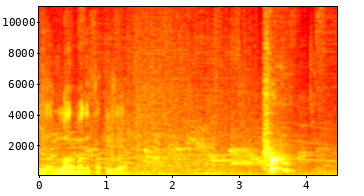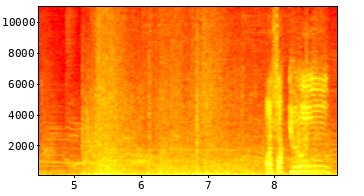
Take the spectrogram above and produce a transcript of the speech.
There's a lot of motherfuckers there. I fuck you!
